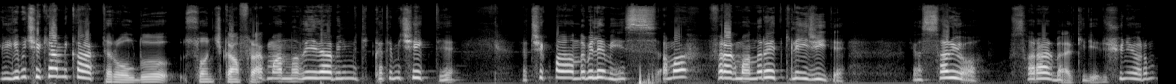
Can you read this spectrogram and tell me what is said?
İlgimi çeken bir karakter oldu. Son çıkan fragmanlarıyla benim dikkatimi çekti. Ya çıkmadan da bilemeyiz ama fragmanları etkileyiciydi. Yani sarıyor. Sarar belki diye düşünüyorum.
